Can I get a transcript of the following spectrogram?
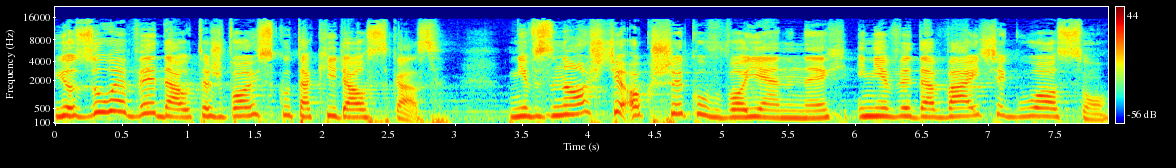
Jozue wydał też wojsku taki rozkaz. Nie wznoście okrzyków wojennych i nie wydawajcie głosu.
